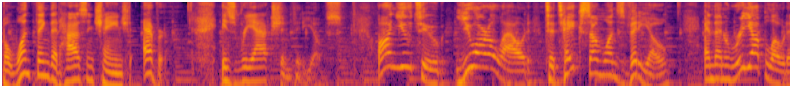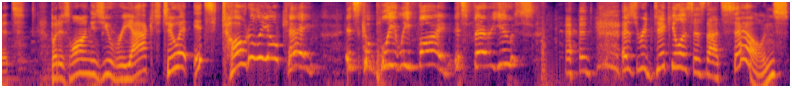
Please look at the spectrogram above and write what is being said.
But one thing that hasn't changed ever is reaction videos. On YouTube, you are allowed to take someone's video and then re-upload it, but as long as you react to it, it's totally okay. It's completely fine. It's fair use. And as ridiculous as that sounds,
